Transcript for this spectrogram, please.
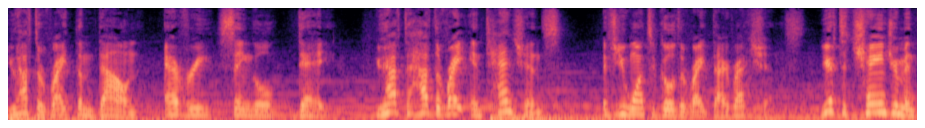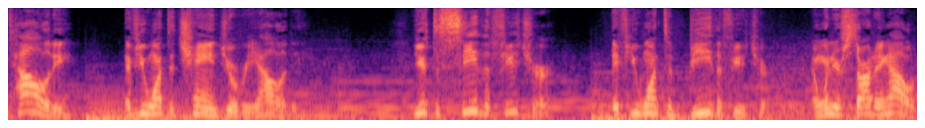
you have to write them down every single day. You have to have the right intentions if you want to go the right directions. You have to change your mentality if you want to change your reality. You have to see the future if you want to be the future. And when you're starting out,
